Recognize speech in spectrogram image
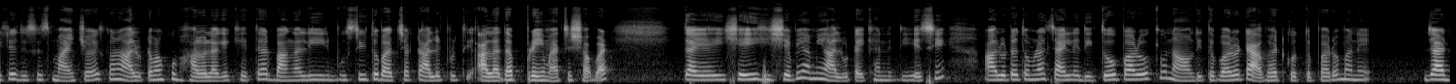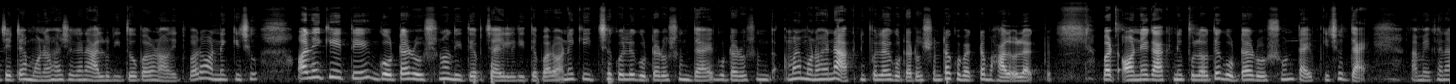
এটা দিস ইজ মাই চয়েস কারণ আলুটা আমার খুব ভালো লাগে খেতে। আর বাঙালি বুঝতেই তো বাচ্চা একটা আলুর প্রতি আলাদা প্রেম আছে সবার। তাই সেই হিসেবে আমি আলুটা এখানে দিয়েছি। আলুটা তোমরা চাইলে দিতেও পারো, কেউ নাও দিতে পারো, এটা অ্যাভয়েড করতে পারো। মানে যার যেটা মনে হয় সেখানে আলু দিতেও পারো, নাও দিতে পারো। অনেক কিছু, অনেকে এতে গোটা রসুনও দিতে চাইলে দিতে পারো। অনেকে ইচ্ছে করলে গোটা রসুন দেয়, গোটা রসুন আমার মনে হয় না আখনি পোলাও গোটা রসুনটা খুব একটা ভালো লাগবে। বাট অনেক আখনি পোলাওতে গোটা রসুন টাইপ কিছু দেয়। আমি এখানে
